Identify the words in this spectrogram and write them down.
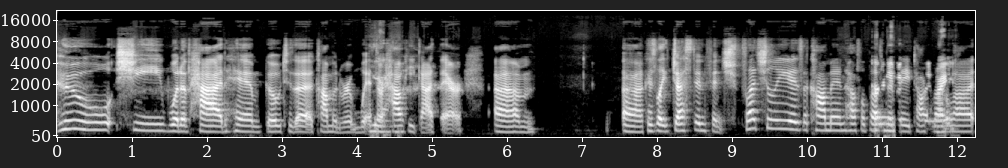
who she would have had him go to the common room with Yeah. or how he got there. Um uh cuz like Justin Finch Fletchley is a common Hufflepuff Ernie that they talk about right? a lot.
